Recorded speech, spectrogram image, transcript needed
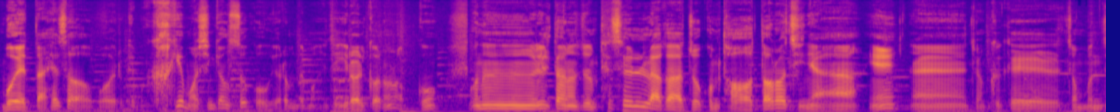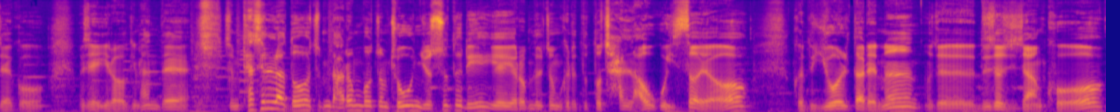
뭐 했다 해서 뭐 이렇게 뭐 크게 뭐 신경 쓰고 여러분들 뭐 이제 이럴 거는 없고 오늘 일단은 좀 테슬라가 조금 더 떨어지냐 예좀 그게 좀 문제고 이제 이러긴 한데 지금 테슬라도 좀 나름 뭐 좀 좋은 뉴스들이 예 여러분들 좀 그래도 또 잘 나오고 있어요. 그래도 6월 달에는 이제 늦어지지 않고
